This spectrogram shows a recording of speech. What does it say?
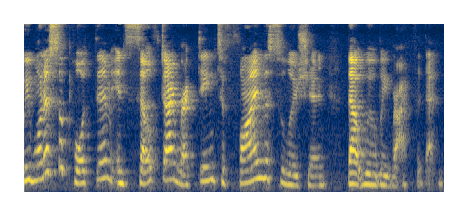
we want to support them in self directing to find the solution that will be right for them.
